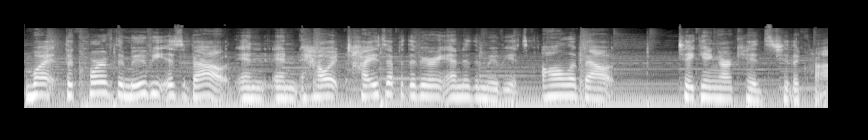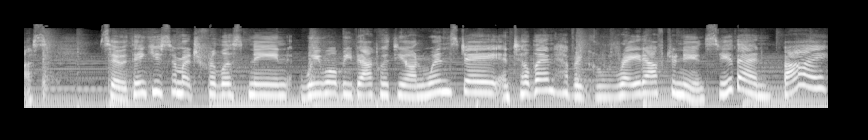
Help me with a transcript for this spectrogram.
what the core of the movie is about and, and how it ties up at the very end of the movie. It's all about taking our kids to the cross. So thank you so much for listening. We will be back with you on Wednesday. Until then, have a great afternoon. See you then. Bye.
